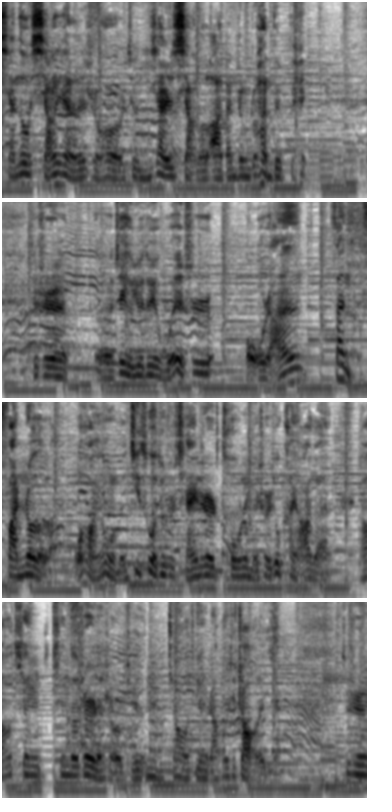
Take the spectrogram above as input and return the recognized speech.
前奏响起来的时候，就一下就想到了《阿甘正传》，对不对？就是，呃，这个乐队我也是偶然在哪儿翻着的了。我好像我没记错，就是前一阵偷着没事又看《阿甘》，然后听听到这儿的时候，觉得嗯挺好听，然后去找了一下。就是，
